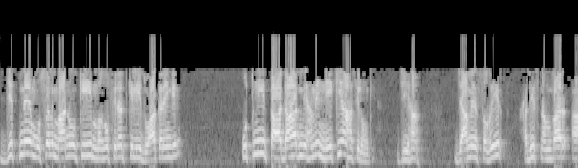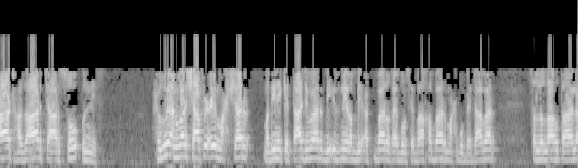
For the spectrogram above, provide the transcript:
جتنے مسلمانوں کی مغفرت کے لیے دعا کریں گے اتنی تعداد میں ہمیں نیکیاں حاصل ہوں گی۔ جی ہاں جامع صغیر، حدیث نمبر آٹھ ہزار چار سو انیس۔ حضور انور شافع محشر مدینے کے تاجور بزن رب اکبر، غیبوں سے باخبر، محبوب داور، صلی اللہ تعالی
